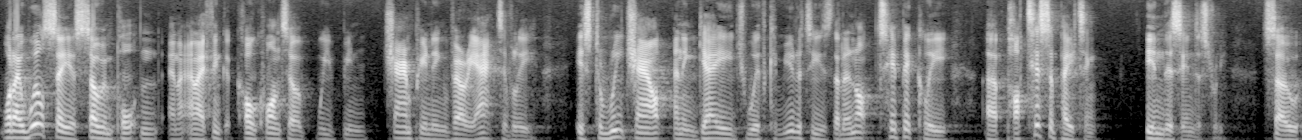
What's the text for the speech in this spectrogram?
what I will say is so important, and, and I think at ColdQuanta we've been championing very actively, is to reach out and engage with communities that are not typically uh, participating in this industry. So,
